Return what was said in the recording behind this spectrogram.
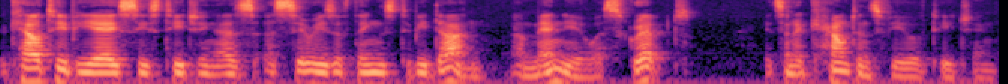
The Cal TPA sees teaching as a series of things to be done, a menu, a script. It's an accountant's view of teaching.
